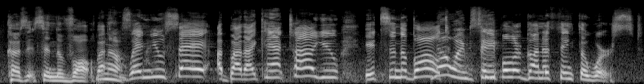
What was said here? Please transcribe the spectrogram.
because it's in the vault. But No. when you say, uh, but I can't tell you, it's in the vault. No, I'm saying- people are going to think the worst.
